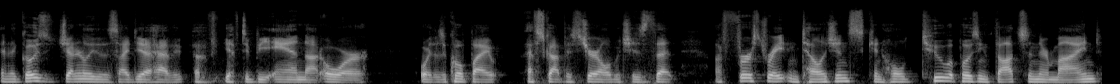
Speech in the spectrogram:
and it goes generally to this idea of, of you have to be and not or. Or there's a quote by F. Scott Fitzgerald, which is that a first rate intelligence can hold two opposing thoughts in their mind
